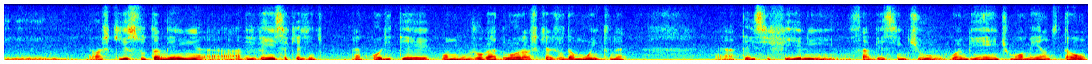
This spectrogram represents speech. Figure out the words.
E eu acho que isso também, a vivência que a gente né, pode ter como um jogador, acho que ajuda muito, né? É, ter esse feeling saber sentir o, o ambiente, o momento. Então,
